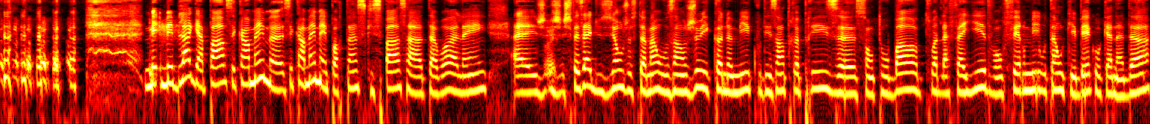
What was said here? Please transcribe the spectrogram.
mais, mais blague à part, c'est quand même euh, c'est quand même important ce qui se passe à Ottawa, Alain. Euh, je, je, faisais allusion justement aux enjeux économiques où des entreprises euh, sont au bord soit de la faillite, vont fermer autant au Québec qu'au Canada.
